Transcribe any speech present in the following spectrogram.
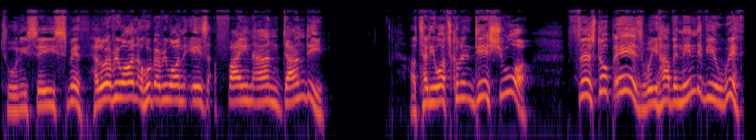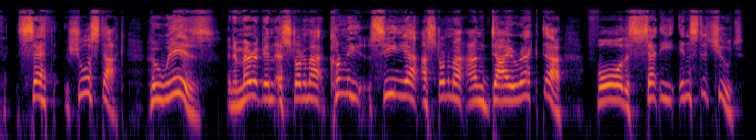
Tony C. Smith. Hello, everyone. I hope everyone is fine and dandy. I'll tell you what's coming in today's show. First up is we have an interview with Seth Shostak, who is an American astronomer, currently senior astronomer and director for the SETI Institute.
